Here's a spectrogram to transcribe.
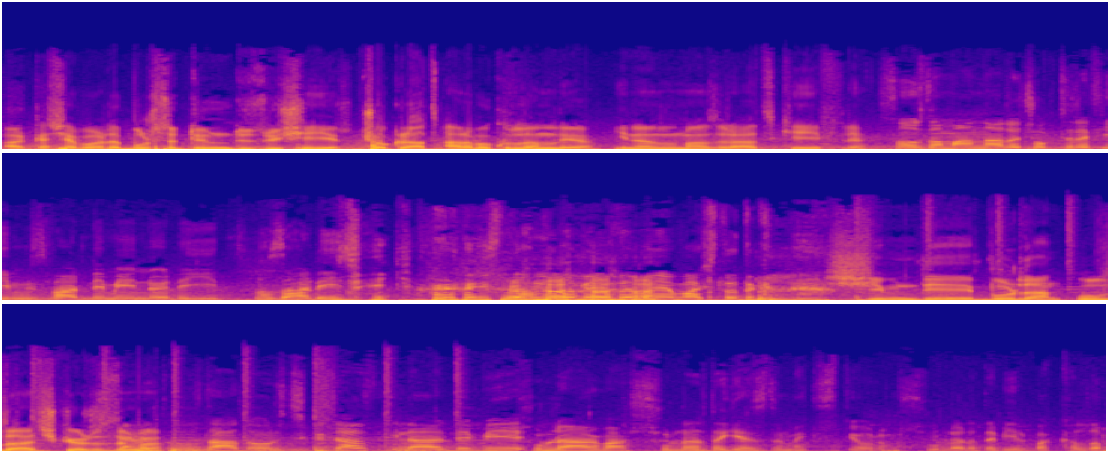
Arkadaşlar bu arada Bursa dümdüz bir şehir. Çok rahat araba kullanılıyor. İnanılmaz rahat, keyifli. Son zamanlarda çok trafiğimiz var demeyin öyle Yiğit. Nazar değecek. İstanbul'a benzemeye başladık. Şimdi buradan Uludağ'a çıkıyoruz değil evet mi? Uludağ'a doğru çıkacağız. İleride bir surlar var. Surları da gezdirmek istiyorum. Surlara da bir bakalım.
